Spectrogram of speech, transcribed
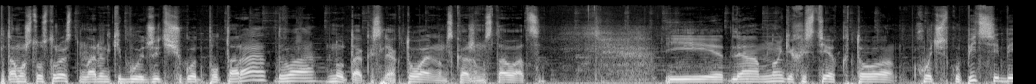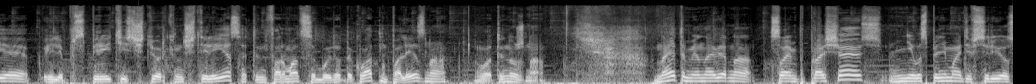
Потому что устройство на рынке будет жить еще год полтора-два, ну так, если актуальным, скажем, оставаться. И для многих из тех, кто хочет купить себе или перейти с четверки на 4S, эта информация будет адекватно, полезна вот, и нужна. На этом я, наверное, с вами попрощаюсь. Не воспринимайте всерьез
